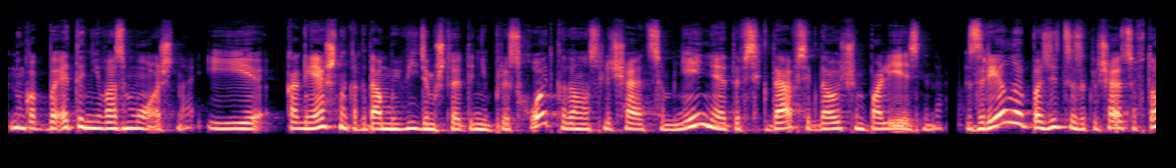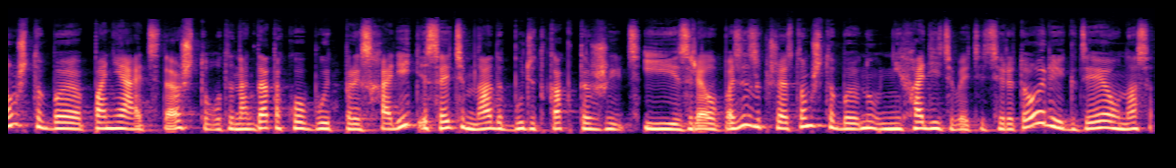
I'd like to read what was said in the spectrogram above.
ну, как бы это невозможно. И, конечно, когда мы видим, что это не происходит, когда у нас отличается мнение, это всегда-всегда очень полезно. Зрелая позиция заключается в том, чтобы понять, да, что вот иногда такое будет происходить, и с этим надо будет как-то жить. И зрелая позиция заключается в том, чтобы ну, не ходить в эти территории, где у нас... То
